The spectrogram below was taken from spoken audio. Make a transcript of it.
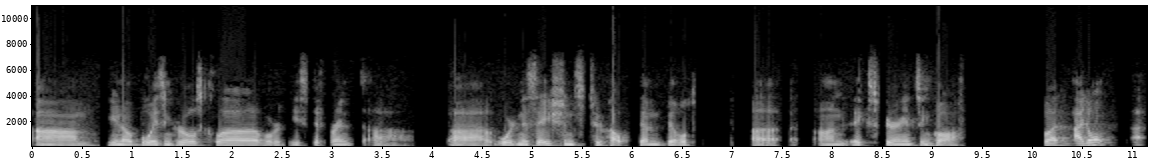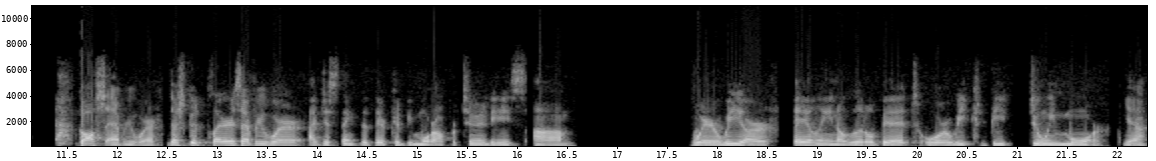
um, you know, Boys and Girls Club or these different uh, uh, organizations to help them build uh, on experience in golf. But I don't. Uh, golf's everywhere. There's good players everywhere. I just think that there could be more opportunities um, where we are failing a little bit, or we could be doing more. Yeah.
